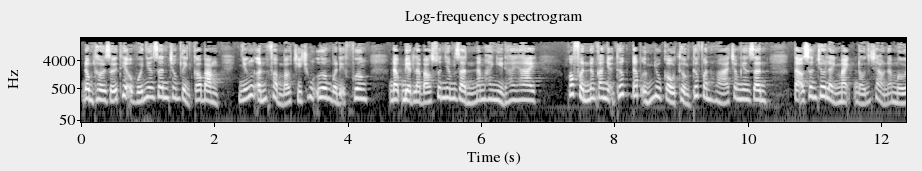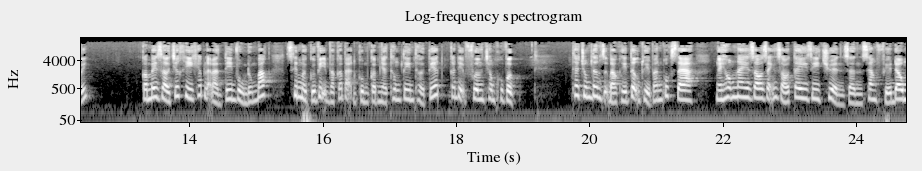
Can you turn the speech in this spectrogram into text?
đồng thời giới thiệu với nhân dân trong tỉnh Cao Bằng những ấn phẩm báo chí trung ương và địa phương, đặc biệt là báo Xuân Nhâm Dần năm 2022, góp phần nâng cao nhận thức đáp ứng nhu cầu thưởng thức văn hóa trong nhân dân, tạo sân chơi lành mạnh đón chào năm mới. Còn bây giờ trước khi khép lại bản tin vùng Đông Bắc, xin mời quý vị và các bạn cùng cập nhật thông tin thời tiết các địa phương trong khu vực. Theo Trung tâm Dự báo Khí tượng Thủy văn Quốc gia, ngày hôm nay do rãnh gió Tây di chuyển dần sang phía đông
